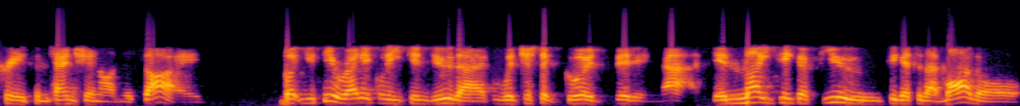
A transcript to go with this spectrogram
create some tension on the sides. But you theoretically can do that with just a good fitting mask. It might take a few to get to that model,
